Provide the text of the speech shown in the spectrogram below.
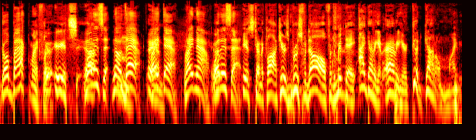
Go back, my friend. It's uh, What is it? No, there, right there, right now. What is that? It's ten o'clock. Here's Bruce Vidal for the midday. I gotta get out of here. Good God Almighty!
